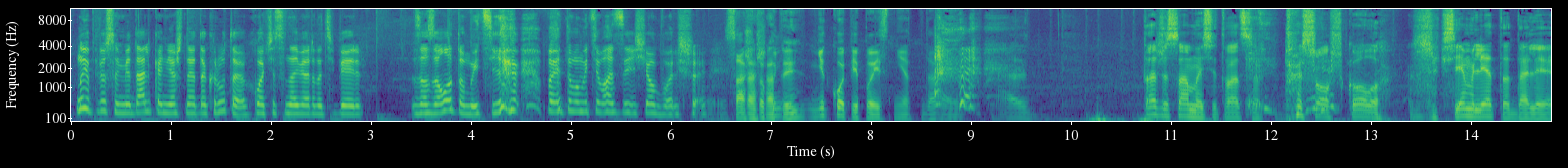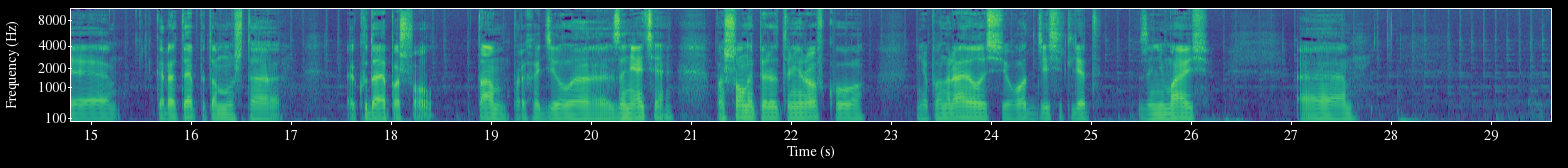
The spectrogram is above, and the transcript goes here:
Ну и плюсом медаль, конечно, это круто. Хочется, наверное, теперь за золотом идти, поэтому мотивация еще больше. Саша, Саша а ты? не копи-пейст, нет, давай. Та же самая ситуация. Пошел в школу. Семь лет отдали карате, потому что э, куда я пошел, там проходил э, занятия. Пошел на первую тренировку, мне понравилось, и вот 10 лет занимаюсь. Э,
